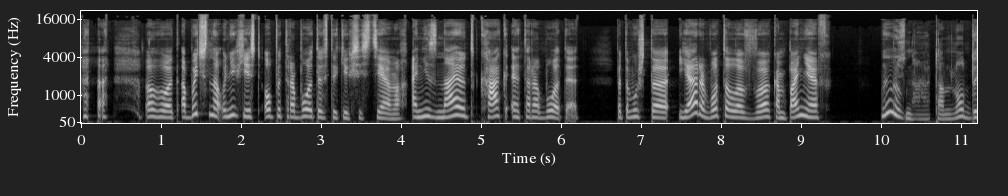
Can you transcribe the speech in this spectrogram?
вот. Обычно у них есть опыт работы в таких системах. Они знают, как это работает. Потому что я работала в компаниях, ну, не знаю, там, ну, до,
